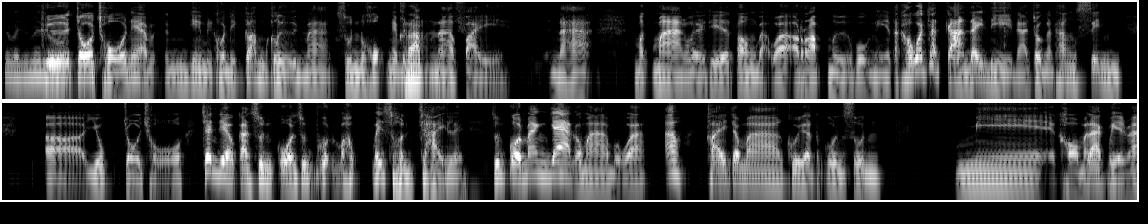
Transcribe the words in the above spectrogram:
ทำไมจะไม่คือรู้โจโฉเนี่ยจริงๆเป็นคนที่กล้ำกลืนมาก ซุนฮกเนี่ยเป็นครัหบนังหน้าไฟนะฮะมาก ๆเลยที่จะต้องแบบว่ารับมือพวกนี้ แต่เขาก็จัดการได้ดีนะจนกระทั่งสิ้นเอ่อยุคโจโฉเช่นเดียวกันซุนกวนซุนกวนบอกไม่สนใจเลย ซุนกวนแม่งแยกออกมา บอกว่า เอ้าใครจะมาคุยกับตระกูลซุน มีของมาแลกเปลี่ยนไหม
